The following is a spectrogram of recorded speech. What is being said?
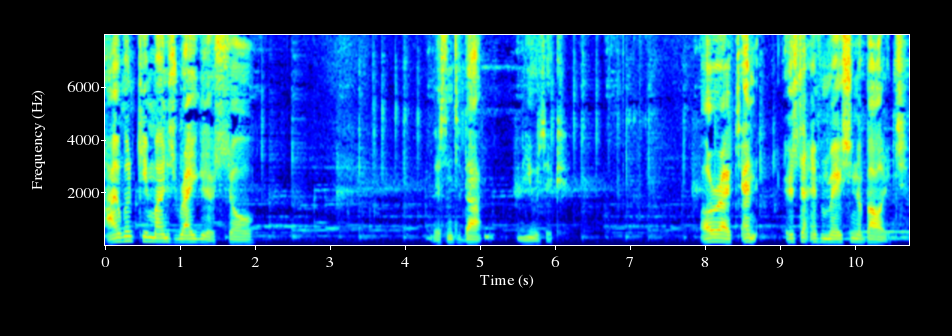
I'm gonna keep mine as regular. So listen to that music. Alright, and here's the information about it.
